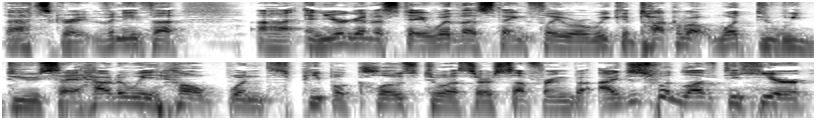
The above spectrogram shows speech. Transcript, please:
that's great, Vaneetha. Uh, and you're going to stay with us, thankfully, where we could talk about what do we do say? How do we help when people close to us are suffering? But I just would love to hear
